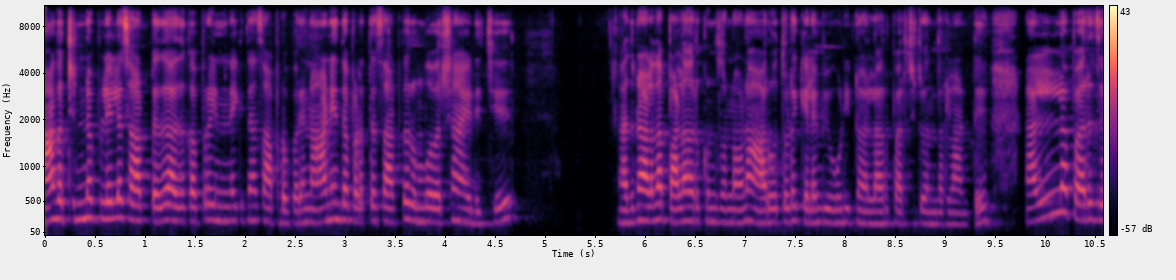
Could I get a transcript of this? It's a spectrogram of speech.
நாங்கள் சின்ன பிள்ளையில சாப்பிட்டது அதுக்கப்புறம் இன்றைக்கி தான் சாப்பிட போகிறேன் நானே இந்த பழத்தை சாப்பிட்டு ரொம்ப வருஷம் ஆயிடுச்சு. அதனால தான் பழம் இருக்குன்னு சொன்னோன்னே ஆர்வத்தோடு கிளம்பி ஓடிட்டோம். எல்லோரும் பறிச்சுட்டு வந்துடலான்ட்டு நல்லா பறிச்சு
